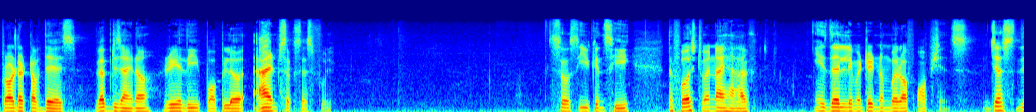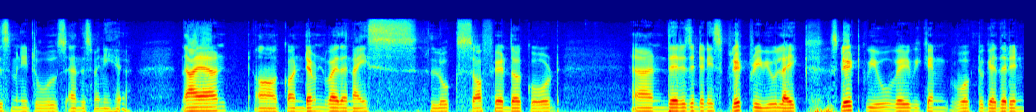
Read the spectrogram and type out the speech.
product of this web designer really popular and successful. So you can see the first one I have is the limited number of options. Just this many tools and this many here I am uh, condemned by the nice looks of it the code and there isn't any split preview like split view where we can work together in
